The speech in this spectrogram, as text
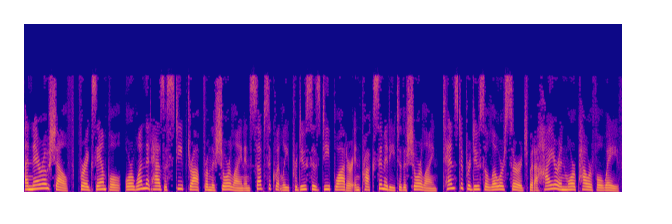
A narrow shelf, for example, or one that has a steep drop from the shoreline and subsequently produces deep water in proximity to the shoreline, tends to produce a lower surge but a higher and more powerful wave.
